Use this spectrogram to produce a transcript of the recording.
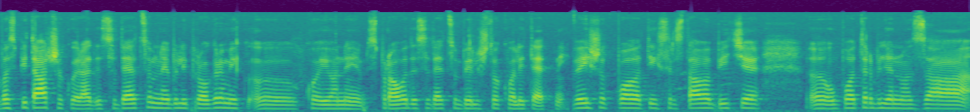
vaspitača koji rade sa decom, ne bili programi e, koji one sprovode sa decom bili što kvalitetni. Više od pola tih sredstava biće e, upotrebljeno za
